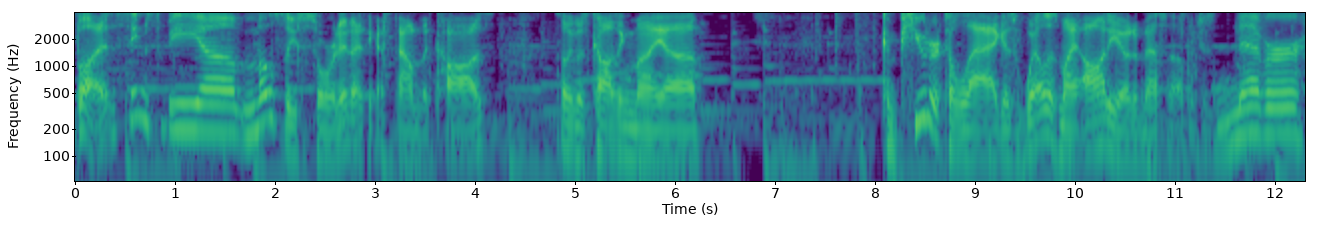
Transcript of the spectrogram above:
but it seems to be uh, mostly sorted. I think I found the cause. Something was causing my uh, computer to lag as well as my audio to mess up, which is never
